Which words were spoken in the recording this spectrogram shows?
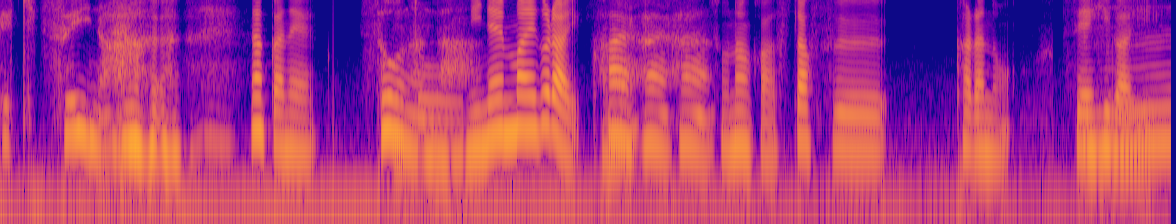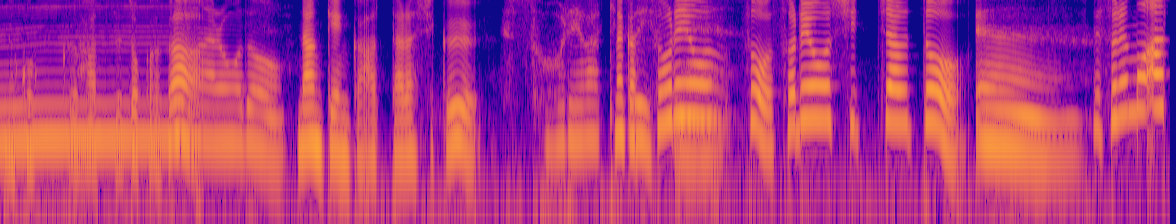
れきついな。なんかねそうなんだ、えっと、2年前ぐらいかな、はいはいはい。そうなんかスタッフからの性被害の告発とかが何件かあったらしく。それはきなんかついっすね。それをそうそれを知っちゃうとうん。でそれもあっ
